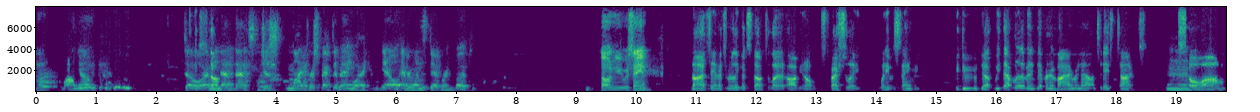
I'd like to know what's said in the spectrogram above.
Wow. You know, So I mean that that's just my perspective anyway. You know, everyone's different, but Tone, you were saying? No, I'm saying that's really good stuff to let, um, you know, especially what he was saying. We, we do, we definitely live in a different environment now in today's times. mhm. So, um,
